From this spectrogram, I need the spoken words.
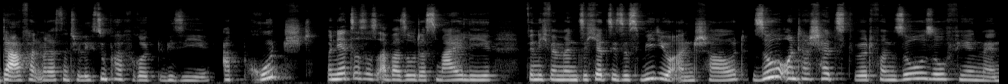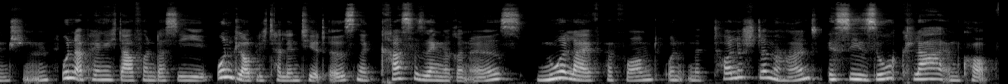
Da fand man das natürlich super verrückt, wie sie abrutscht. Und jetzt ist es aber so, dass Miley, finde ich, wenn man sich jetzt dieses Video anschaut, so unterschätzt wird von so, so vielen Menschen. Unabhängig davon, dass sie unglaublich talentiert ist, eine krasse Sängerin ist, nur live performt und eine tolle Stimme hat, ist sie so klar im Kopf.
